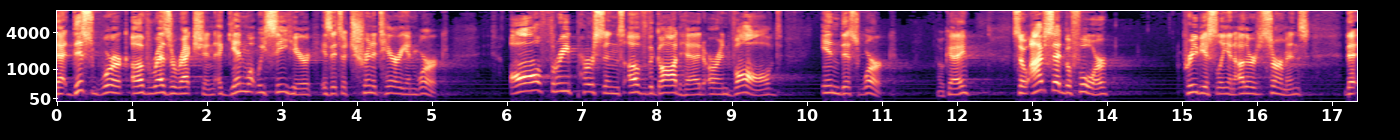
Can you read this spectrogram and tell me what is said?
that this work of resurrection, again, what we see here is it's a Trinitarian work. All three persons of the Godhead are involved in this work. Okay? So I've said before, previously in other sermons, that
